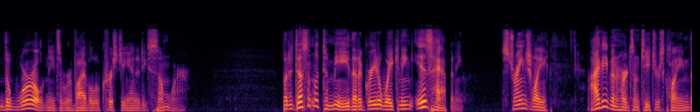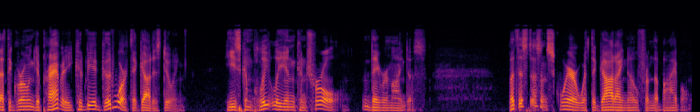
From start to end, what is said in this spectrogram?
the world needs a revival of Christianity somewhere. But it doesn't look to me that a great awakening is happening. Strangely, I've even heard some teachers claim that the growing depravity could be a good work that God is doing. He's completely in control, they remind us. But this doesn't square with the God I know from the Bible.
